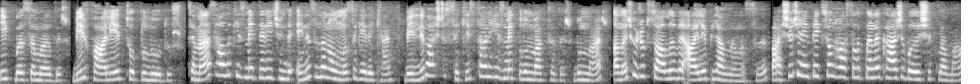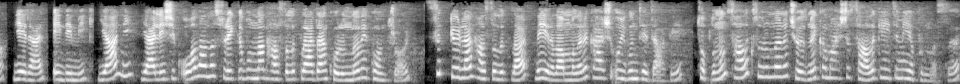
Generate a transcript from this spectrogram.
ilk basamağıdır. Bir faaliyet topluluğudur. Temel sağlık hizmetleri içinde en azından olması gereken belli başlı 8 tane hizmet bulunmaktadır. Bunlar ana çocuk sağlığı ve aile planlaması, başlıca enfeksiyon hastalıklarına karşı bağışıklama, yerel, endemik yani yerleşik o alanda sürekli bulunan hastalıklardan korunma ve kontrol, sık görülen hastalıklar ve yaralanmalara karşı uygun tedavi, toplumun sağlık sorunlarını çözmek amaçlı sağlık eğitimi yapılması,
